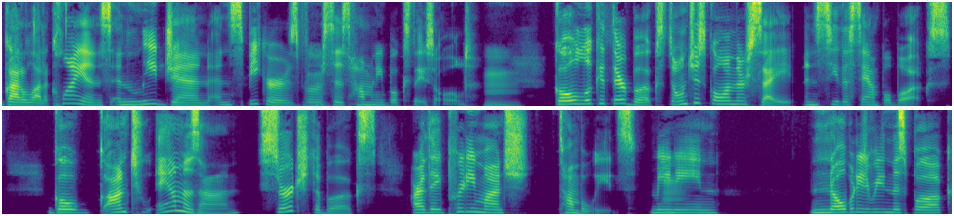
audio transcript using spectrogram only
got a lot of clients and lead gen and speakers Mhm. versus how many books they sold? Hmm. go look at their books. Don't just go on their site and see the sample books. Go onto Amazon, search the books. Are they pretty much tumbleweeds? Meaning nobody's reading this book.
